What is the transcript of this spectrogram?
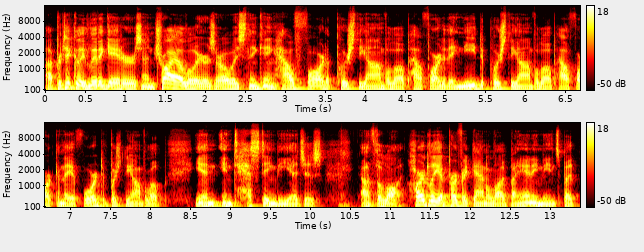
uh, particularly litigators and trial lawyers, are always thinking how far to push the envelope, how far do they need to push the envelope, how far can they afford to push the envelope in, in testing the edges of the law. Hardly a perfect analog by any means, but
